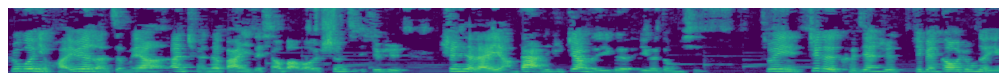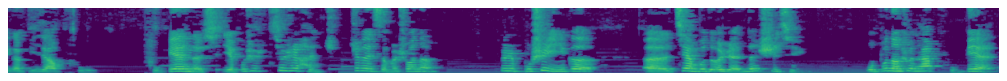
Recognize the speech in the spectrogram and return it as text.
如果你怀孕了，怎么样安全的把你的小宝宝生，就是生下来养大，就是这样的一个一个东西。所以这个可见是这边高中的一个比较普普遍的，也不是就是很这个怎么说呢？就是不是一个呃见不得人的事情。我不能说它普遍。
